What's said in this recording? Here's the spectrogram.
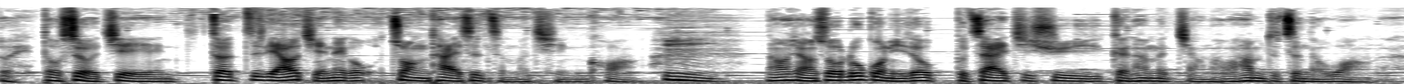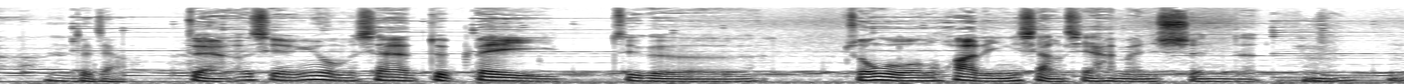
对，都是有戒烟，都了解那个状态是怎么情况，嗯。然后想说，如果你都不再继续跟他们讲的话，他们就真的忘了，嗯就这样。对啊，而且因为我们现在对被这个中国文化的影响，其实还蛮深的，嗯嗯，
